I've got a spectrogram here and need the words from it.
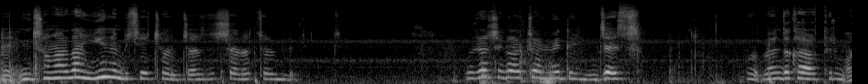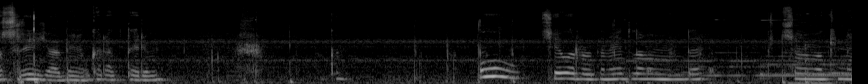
Yani insanlardan yine bir şey çalacağız. İnşallah çalabileceğiz. Güzel şeyler çalmayı deneyeceğiz. Ben de karakterim aşırı ya benim karakterim. Bakın. Oo, şey var orada neydi lan onun da? Tane makine.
